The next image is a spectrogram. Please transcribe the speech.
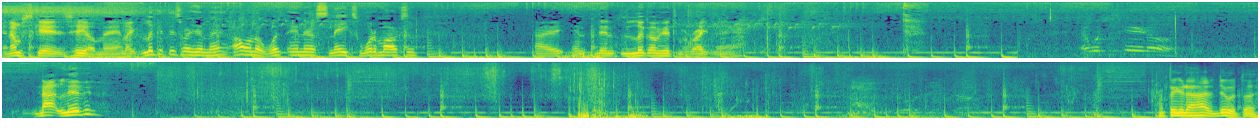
And I'm scared as hell, man. Like, look at this right here, man. I don't know what's in there. Snakes, water moccasin. All right, and then look over here to my right, man. And what you scared of? Not living? I figured out how to do it though.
